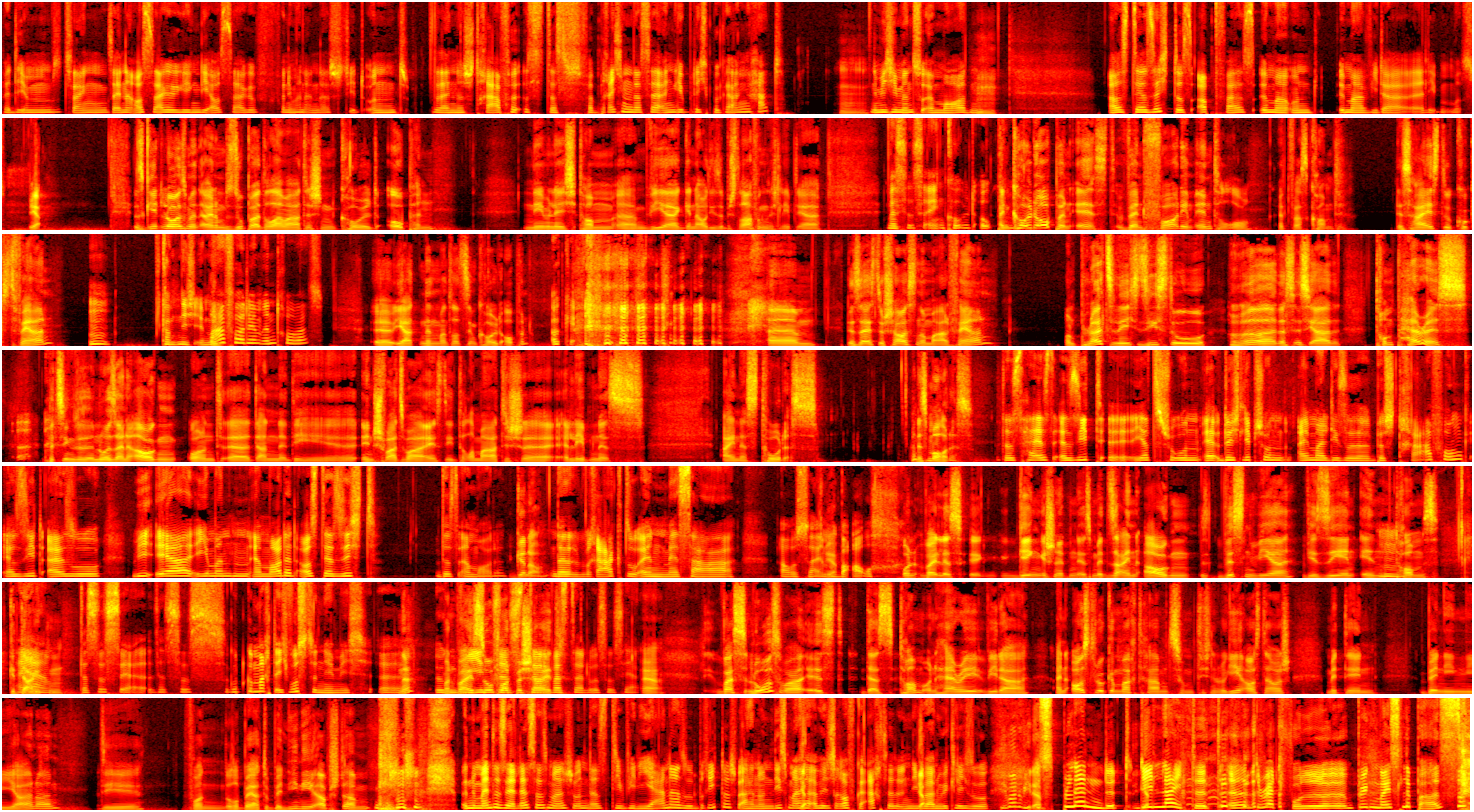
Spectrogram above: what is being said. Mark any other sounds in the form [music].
bei dem sozusagen seine Aussage gegen die Aussage von jemand anders steht. Und seine Strafe ist das Verbrechen, das er angeblich begangen hat, Hm. nämlich jemanden zu ermorden, Hm. aus der Sicht des Opfers immer und immer wieder erleben muss. Es geht los mit einem super dramatischen Cold Open. Nämlich Tom, ähm, wie er genau diese Bestrafung durchlebt. Er, Was ist ein Cold Open? ein Cold Open ist, wenn vor dem Intro etwas kommt. Das heißt, du guckst fern. Hm. Kommt nicht immer vor dem Intro was? Äh, ja, nennt man trotzdem Cold Open. Okay. [laughs] Ähm, das heißt, du schaust normal fern und plötzlich siehst du, "Hä, das ist ja Tom Paris, beziehungsweise nur seine Augen und äh, dann die in Schwarz-Weiß die dramatische Erlebnis eines Todes, eines Mordes. Das heißt, er sieht äh, jetzt schon, er durchlebt schon einmal diese Bestrafung. Er sieht also, wie er jemanden ermordet aus der Sicht des Ermordeten. Genau. Da ragt so ein Messer aus seinem Ja. Bauch. Und weil es äh, gegengeschnitten ist mit seinen Augen, wissen wir, wir sehen in Mhm. Toms Gedanken. Ja, das ist ja, das ist gut gemacht. Ich wusste nämlich, äh, Ne? Man weiß sofort Bescheid. Da, was da los ist, ja. Ja. Was los war, ist, dass Tom und Harry wieder einen Ausflug gemacht haben zum Technologieaustausch mit den Beninianern, die von Roberto Benini abstammen. [laughs] Und du meintest ja letztes Mal schon, dass die Vidianer so britisch waren und diesmal Ja. habe ich darauf geachtet und die Ja. waren wirklich so Die waren wieder. Splendid, delighted, [laughs] äh, dreadful, äh, bring my slippers. [laughs]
